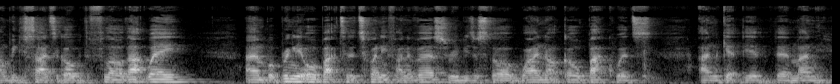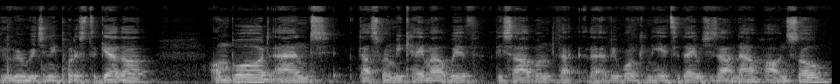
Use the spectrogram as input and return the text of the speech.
and we decided to go with the flow that way. Um, but bringing it all back to the 20th anniversary, we just thought, why not go backwards and get the the man who originally put us together on board? And that's when we came out with this album that, that everyone can hear today, which is out now, Heart and Soul.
